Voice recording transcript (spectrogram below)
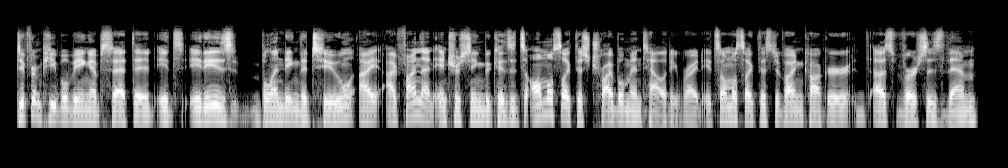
different people being upset that it's it is blending the two. I, I find that interesting because it's almost like this tribal mentality, right? It's almost like this divide and conquer us versus them,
